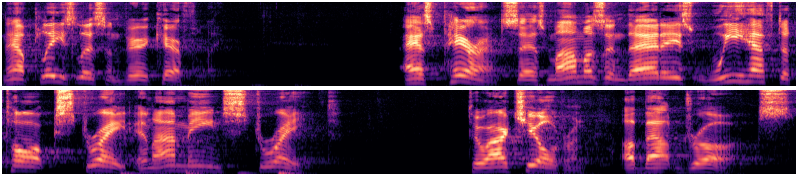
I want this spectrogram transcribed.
Now, please listen very carefully as parents, as mamas and daddies, we have to talk straight, and I mean straight, to our children about drugs.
